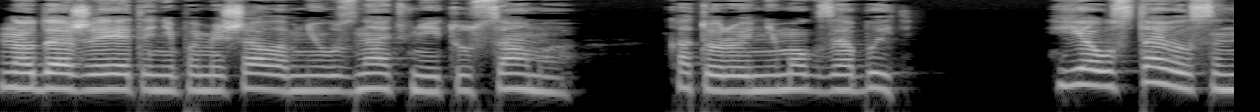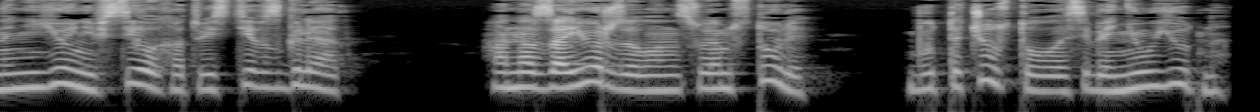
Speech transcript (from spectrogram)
но даже это не помешало мне узнать в ней ту самую, которую не мог забыть. Я уставился на нее, не в силах отвести взгляд. Она заерзала на своем стуле, будто чувствовала себя неуютно,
